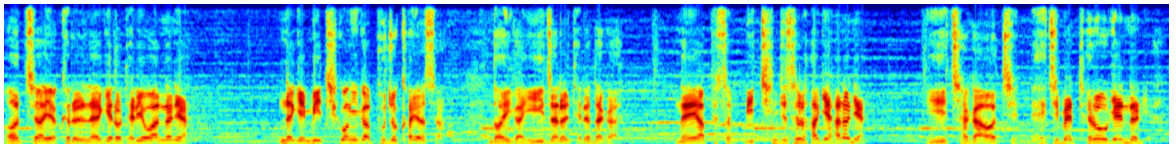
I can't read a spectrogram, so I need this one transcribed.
어찌하여 그를 내게로 데려왔느냐? 내게 미치광이가 부족하여서 너희가 이 자를 데려다가 내 앞에서 미친 짓을 하게 하느냐? 이 자가 어찌 내 집에 들어오겠느냐?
